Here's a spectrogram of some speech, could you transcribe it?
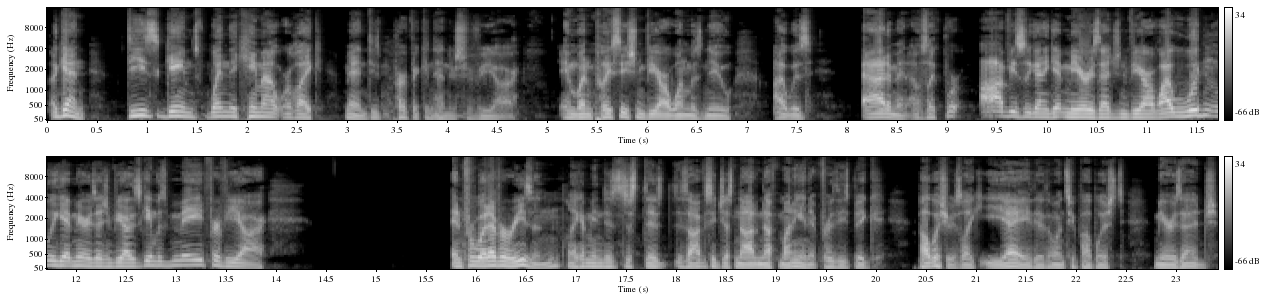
Again, these games when they came out were like, man, these perfect contenders for VR. And when PlayStation VR one was new, I was adamant. I was like, we're obviously going to get Mirror's Edge in VR. Why wouldn't we get Mirror's Edge in VR? This game was made for VR. And for whatever reason, like, I mean, there's just, there's, there's obviously just not enough money in it for these big publishers like EA. They're the ones who published Mirror's Edge.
